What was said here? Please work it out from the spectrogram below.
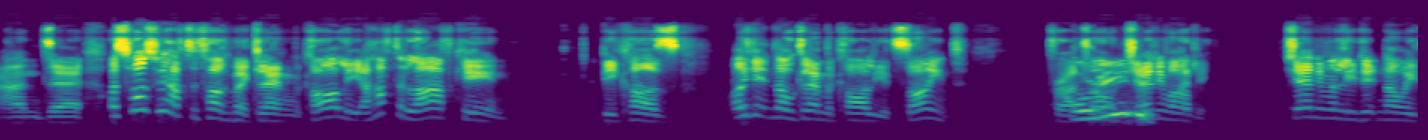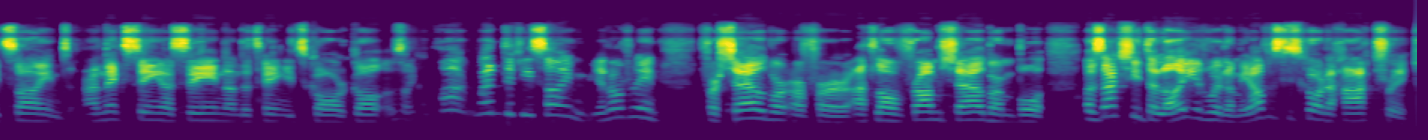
And uh, I suppose we have to talk about Glen McAuley. I have to laugh, Cian, because I didn't know Glen McAuley had signed for oh, Athlone, oh, really? genuinely genuinely didn't know he'd signed. And next thing I seen on the thing he'd scored goal, I was like, what? When did he sign? You know what I mean? For Shelbourne or for Athlone from Shelbourne. But I was actually delighted with him. He obviously scored a hat trick.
